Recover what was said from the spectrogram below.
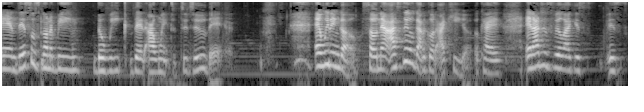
And this was going to be the week that I went to, do that. and we didn't go. So now I still got to go to Ikea, okay? And I just feel like it's it's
